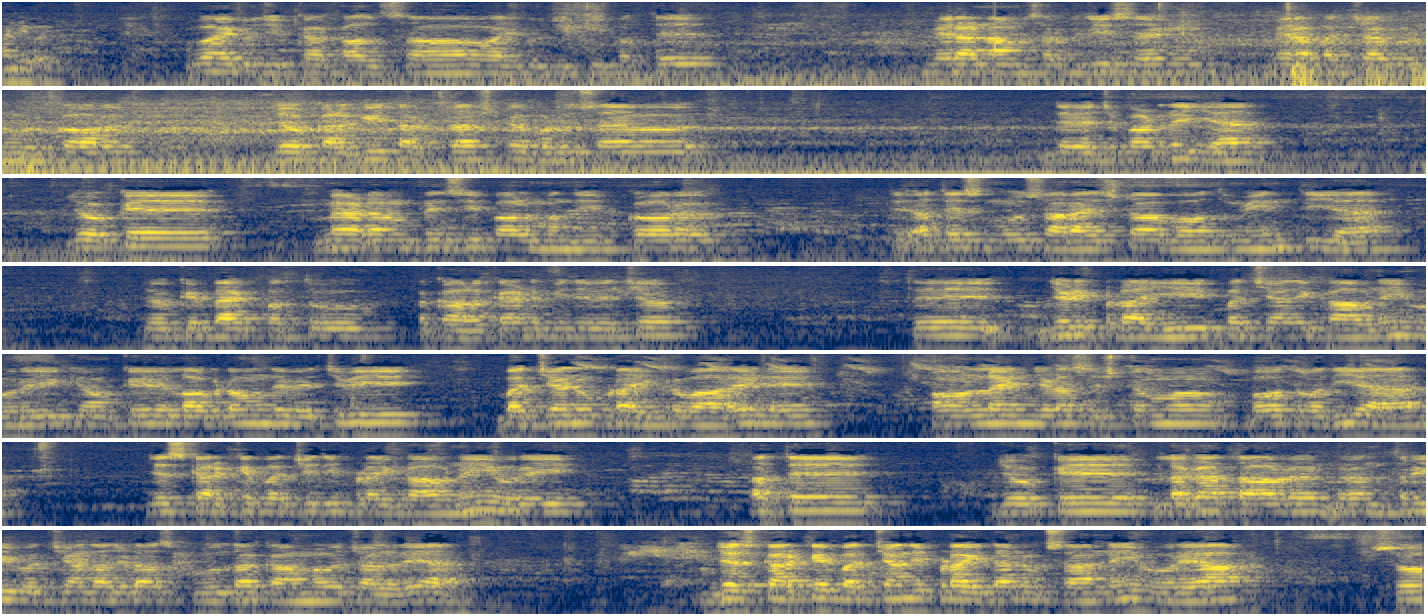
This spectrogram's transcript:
ਹਾਂਜੀ ਬਾਈ ਵਾਹਿਗੁਰੂ ਜੀ ਕਾ ਖਾਲਸਾ, ਵਾਹਿਗੁਰੂ ਜੀ ਕੀ ਫਤਿਹ। ਮੇਰਾ ਨਾਮ ਸਰਬਜੀਤ ਸਿੰਘ, ਮੇਰਾ ਬੱਚਾ ਗੁਰਨੂਰ ਕੌਰ, ਜੋ ਕਲਗੀਧਰ ਟਰਸਟ ਬੜੂ ਸਾਹਿਬ ਦੇ ਵਿੱਚ ਪੜ ਰਹੀ ਹੈ, ਜੋ ਕਿ ਮੈਡਮ ਪ੍ਰਿੰਸੀਪਲ ਮਨਦੀਪ ਕੌਰ ਤੇ ਅਤੇ ਸਮੂਹ ਸਾਰਾ ਸਟਾਫ ਬਹੁਤ ਮਿਹਨਤੀ ਹੈ, ਜੋ ਕਿ ਬੈਕ ਪੱਤੂ ਅਕਾਲ ਅਕੈਡਮੀ ਦੇ ਵਿੱਚ ਤੇ ਜਿਹੜੀ ਪੜ੍ਹਾਈ ਬੱਚਿਆਂ ਦੀ ਖਰਾਬ ਨਹੀਂ ਹੋ ਰਹੀ ਕਿਉਂਕਿ ਲਾਕਡਾਊਨ ਦੇ ਵਿੱਚ ਵੀ ਬੱਚਿਆਂ ਨੂੰ ਪੜ੍ਹਾਈ ਕਰਵਾ ਰਹੇ ਨੇ। ਆਨਲਾਈਨ ਜਿਹੜਾ ਸਿਸਟਮ ਬਹੁਤ ਵਧੀਆ ਹੈ, ਜਿਸ ਕਰਕੇ ਬੱਚੇ ਦੀ ਪੜ੍ਹਾਈ ਖਰਾਬ ਨਹੀਂ ਹੋ ਰਹੀ ਅਤੇ ਜੋ ਕਿ ਲਗਾਤਾਰ ਨਿਰੰਤਰ ਬੱਚਿਆਂ ਦਾ ਜਿਹੜਾ ਸਕੂਲ ਦਾ ਕੰਮ ਚੱਲ ਰਿਹਾ ਹੈ, ਜਿਸ ਕਰਕੇ ਬੱਚਿਆਂ ਦੀ ਪੜ੍ਹਾਈ ਦਾ ਨੁਕਸਾਨ ਨਹੀਂ ਹੋ ਰਿਹਾ। ਸੋ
